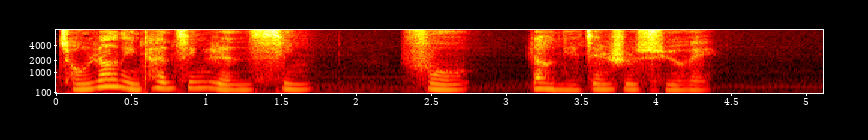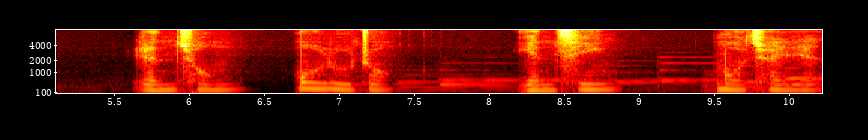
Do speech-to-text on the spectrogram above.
穷让你看清人性，富让你见识虚伪。人穷莫入众，言轻莫劝人。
